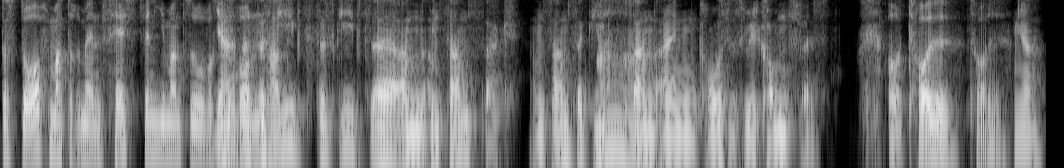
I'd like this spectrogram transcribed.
das Dorf macht doch immer ein Fest, wenn jemand so was ja, gewonnen das, das hat. Gibt's, das gibt's äh, am, am Samstag. Am Samstag gibt's ah. dann ein großes Willkommensfest. Oh, toll, toll. Ja.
